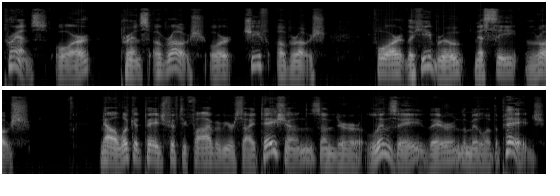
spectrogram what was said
prince or prince of Rosh or chief of Rosh For the Hebrew, Nasi Rosh. Now look at page 55 of your citations under Lindsey there in the middle of the page.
